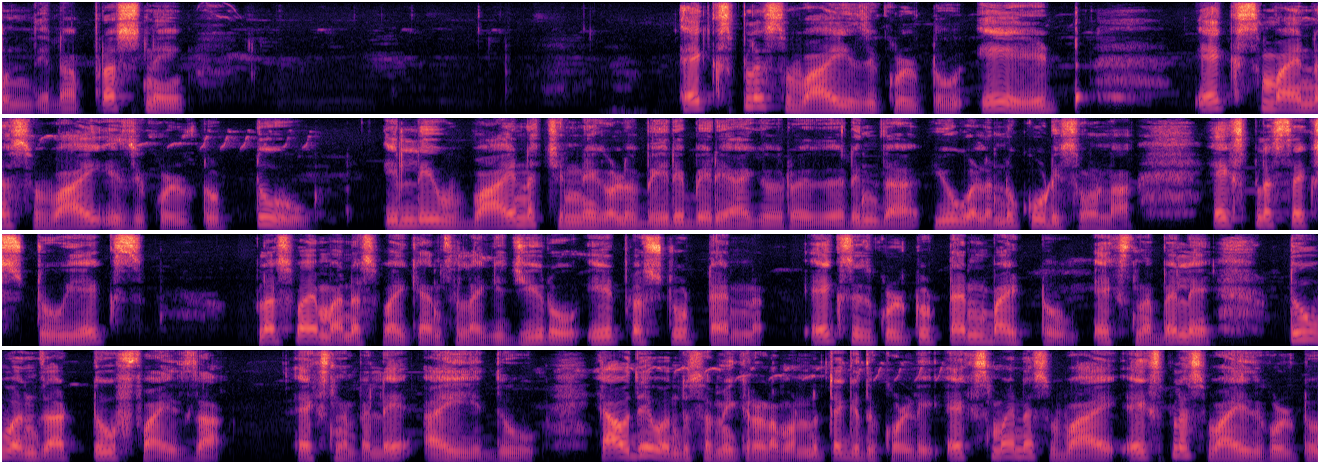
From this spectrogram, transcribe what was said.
ಮುಂದಿನ ಪ್ರಶ್ನೆ. X plus y is equal to eight x minus y is equal to two ಇಲ್ಲಿ ವಾಯ್ನ ಚಿಹ್ನೆಗಳು ಬೇರೆ ಬೇರೆ ಆಗಿರುವುದರಿಂದ ಇವುಗಳನ್ನು ಕೂಡಿಸೋಣ. X plus x two x plus y minus y cancel ಆಗಿ zero eight plus two ten x is equal to ten by two ಎಕ್ಸ್ನ ಬೆಲೆ ಟೂ ಒನ್ ಝಾ ಟೂ ಫೈವ್ ಝಾ ಎಕ್ಸ್ನ ಬೆಲೆ ಐದು. ಯಾವುದೇ ಒಂದು ಸಮೀಕರಣವನ್ನು ತೆಗೆದುಕೊಳ್ಳಿ. X minus y x plus y is equal to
